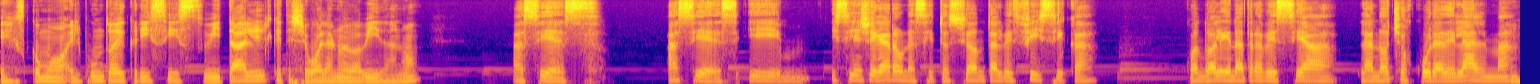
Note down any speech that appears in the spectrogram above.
Es como el punto de crisis vital que te llevó a la nueva vida, ¿no? Así es, así es. Y, sin llegar a una situación tal vez física, cuando alguien atraviesa la noche oscura del alma,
